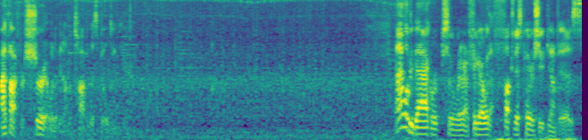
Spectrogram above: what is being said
I thought for sure it would have been on the top of this building here. I will be back so we're gonna figure out where the fuck this parachute jump is.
